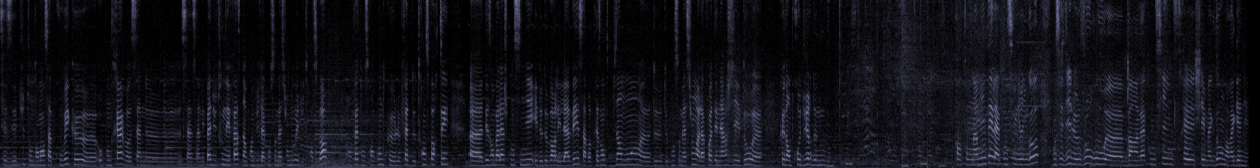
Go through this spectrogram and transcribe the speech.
ces études ont tendance à prouver que, euh, au contraire, ça n'est pas du tout néfaste d'un point de vue de la consommation d'eau et du transport. En fait, on se rend compte que le fait de transporter des emballages consignés et de devoir les laver, ça représente bien moins de, de, consommation à la fois d'énergie et d'eau que d'en produire de nouveau. Quand on a monté la consigne Gringo, on s'est dit le jour où euh, ben, la consigne serait chez McDo, on aura gagné.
